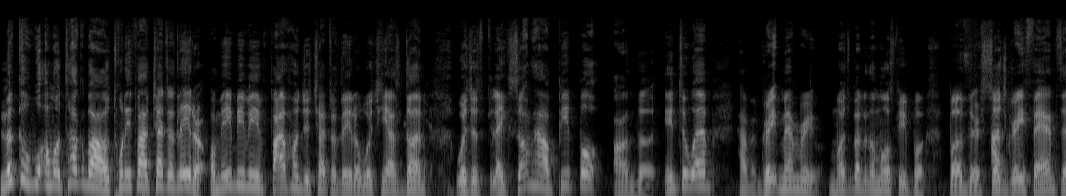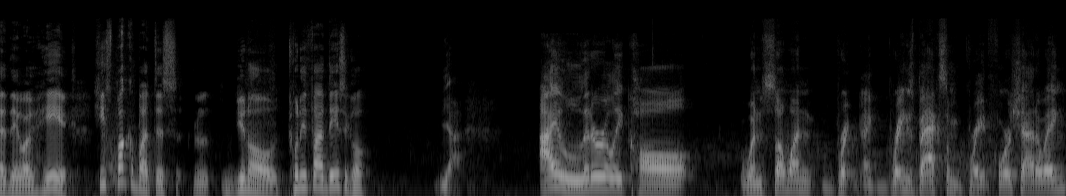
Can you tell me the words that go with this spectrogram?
look at what I'm gonna talk about 25 chapters later, or maybe even 500 chapters later, which he has done. Which is like somehow people on the interweb have a great memory, much better than most people. But they're such great fans that they were, hey, he spoke about this, you know, 25 days ago. yeah i literally call when someone br- like brings back some great foreshadowing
